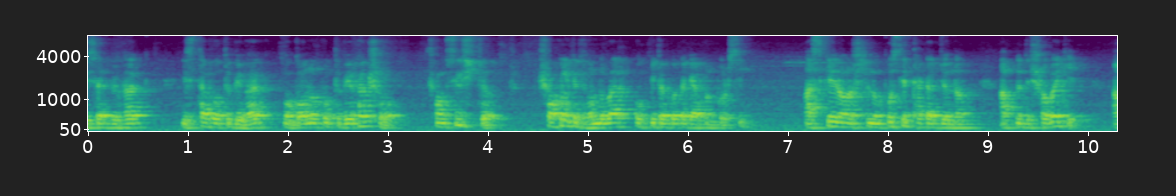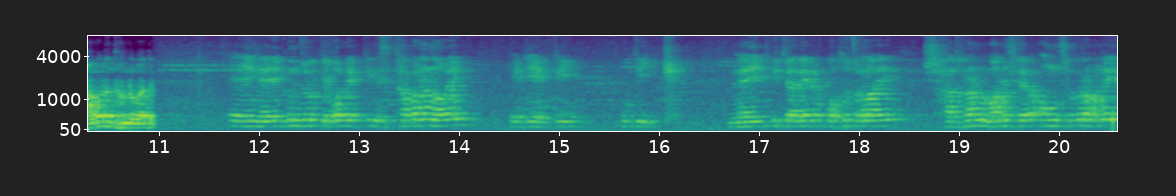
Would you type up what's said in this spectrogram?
বিচার বিভাগ, স্থাপত্য বিভাগ ও গণপূর্ত বিভাগ সহ সংশ্লিষ্ট সকলকে ধন্যবাদ ও কৃতজ্ঞতা জ্ঞাপন করছি। আজকের অনুষ্ঠানে উপস্থিত থাকার জন্য আপনাদের সবাইকে আবারও ধন্যবাদ। এই ন্যায়কুঞ্জ কেবল একটি স্থাপনা নয়, এটি একটি প্রতীক। ন্যায় বিচারের পথ চলায় সাধারণ মানুষের অংশগ্রহণে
